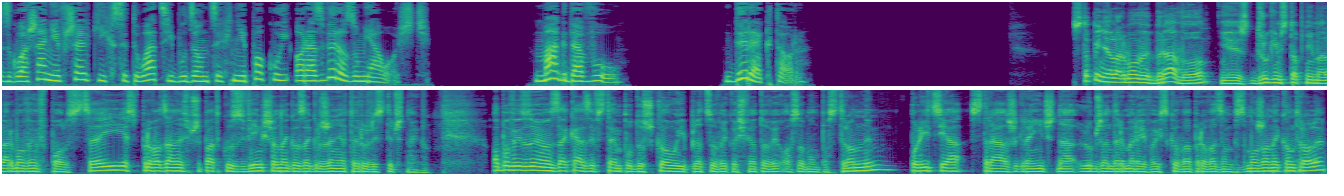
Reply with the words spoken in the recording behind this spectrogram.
zgłaszanie wszelkich sytuacji budzących niepokój oraz wyrozumiałość. Magda W. Dyrektor. Stopień alarmowy Brawo jest drugim stopniem alarmowym w Polsce i jest wprowadzany w przypadku zwiększonego zagrożenia terrorystycznego. Obowiązują zakazy wstępu do szkoły i placówek oświatowych osobom postronnym. Policja, Straż Graniczna lub Żandarmeria Wojskowa prowadzą wzmożone kontrole.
